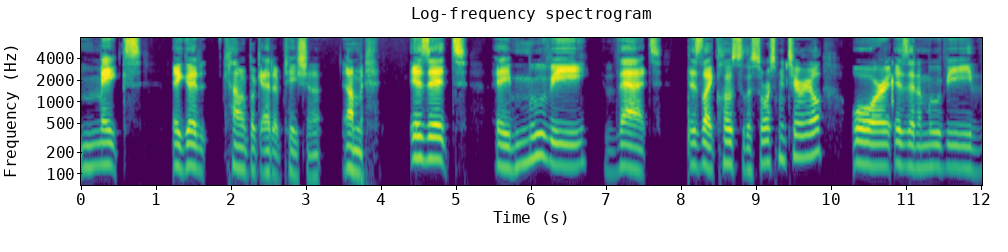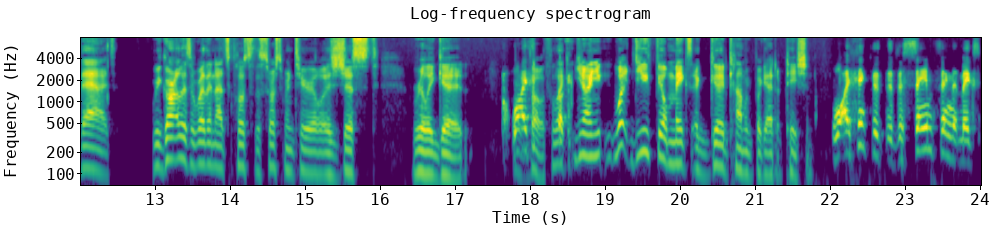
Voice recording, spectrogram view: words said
makes a good comic book adaptation? Um, is it a movie that is like close to the source material, or is it a movie that, regardless of whether or not it's close to the source material, is just really good? Well, I both. Like you know, you, what do you feel makes a good comic book adaptation? Well, I think that the, the same thing that makes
